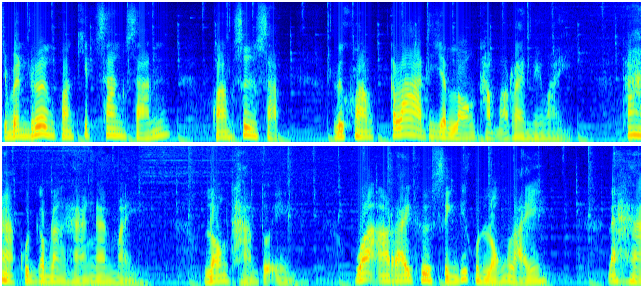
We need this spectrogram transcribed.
จะเป็นเรื่องความคิดสร้างสรรค์ ความซื่อสัตย์หรือความกล้าที่จะลองทำอะไรใหม่ๆ ถ้าหากคุณกำลังหางานใหม่ ลองถามตัวเอง ว่าอะไรคือสิ่งที่คุณหลงไหล และหา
